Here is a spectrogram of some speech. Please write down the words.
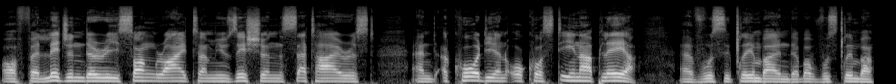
of a legendary songwriter, musician, satirist, and accordion or costina player. Uh, Vusi Ximba and Abab Vusi Ximba,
